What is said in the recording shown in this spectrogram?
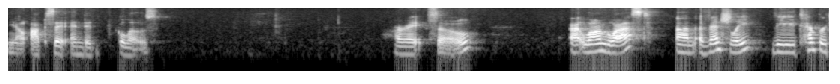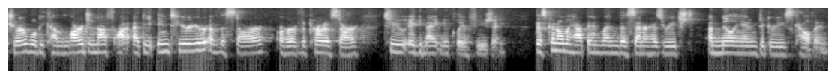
you know, opposite ended glows. All right, so at long last, um, eventually the temperature will become large enough uh, at the interior of the star or of the protostar to ignite nuclear fusion. This can only happen when the center has reached a million degrees Kelvin.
